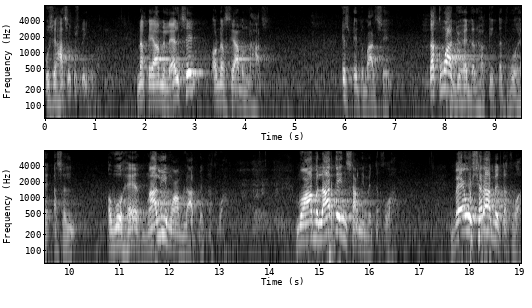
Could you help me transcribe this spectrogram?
اسے حاصل کچھ نہیں ہوگا۔ نہ قیام لیل سے اور نہ سیام النہار سے۔ اس اعتبار سے تقوا جو ہے در حقیقت وہ ہے اصل اور وہ ہے مالی معاملات میں تقوا معاملات انسانی میں تقوا بے و شرح میں تقوا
